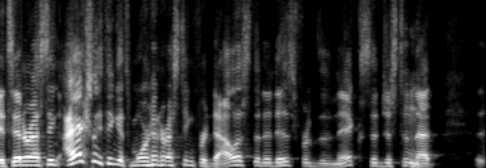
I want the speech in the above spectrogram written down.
it's interesting. I actually think it's more interesting for Dallas than it is for the Knicks, and just in hmm. that uh,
